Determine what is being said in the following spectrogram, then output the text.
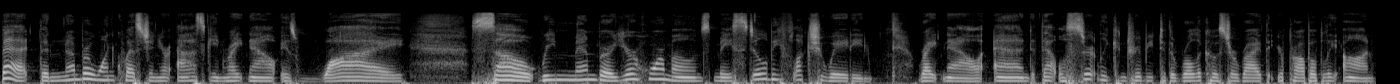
bet the number one question you're asking right now is why? So remember, your hormones may still be fluctuating right now, and that will certainly contribute to the roller coaster ride that you're probably on.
